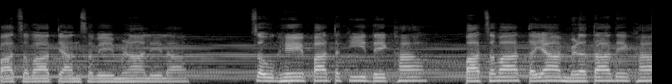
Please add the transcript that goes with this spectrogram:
पाचवा त्यांसवे मिळालेला। चौघे पातकी देखा पाचवा तया मिळता देखा।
